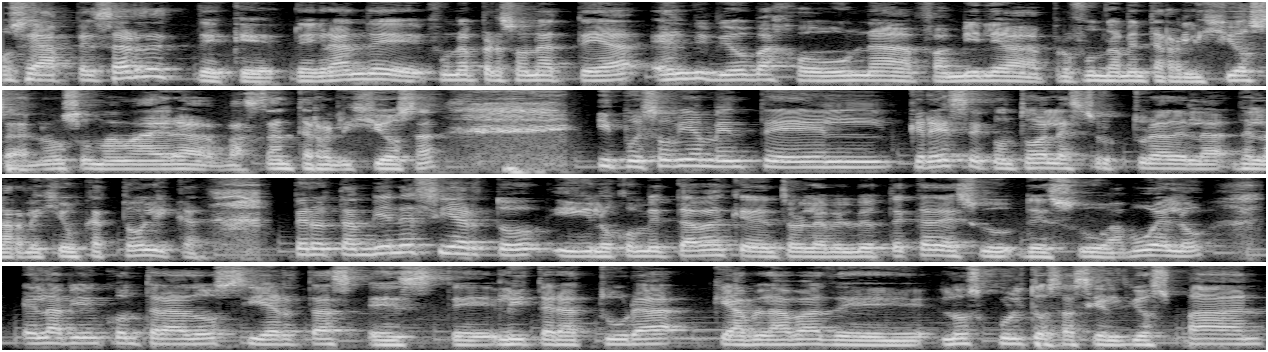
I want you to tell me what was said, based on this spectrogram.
o sea, a pesar de, que de grande fue una persona atea, él vivió bajo una familia profundamente religiosa, ¿no? Su mamá era bastante religiosa y pues obviamente él crece con toda la estructura de la, de la religión católica. Pero también es cierto, y lo comentaban que dentro de la biblioteca de su, de su abuelo, él había encontrado ciertas este, literatura que hablaba de los cultos hacia el dios Pan,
